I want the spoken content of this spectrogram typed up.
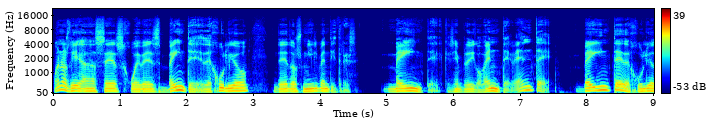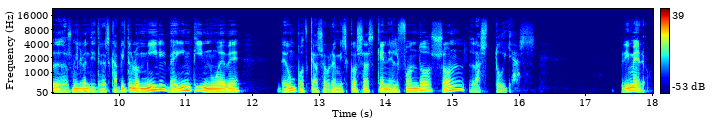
Buenos días, es jueves 20 de julio de 2023. 20, que siempre digo 20, 20. 20 de julio de 2023, capítulo 1029 de un podcast sobre mis cosas que en el fondo son las tuyas. Primero,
